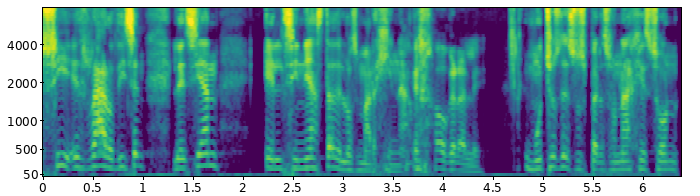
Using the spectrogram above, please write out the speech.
Sí, es raro. Dicen, le decían el cineasta de los marginados. Órale. Muchos de sus personajes son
